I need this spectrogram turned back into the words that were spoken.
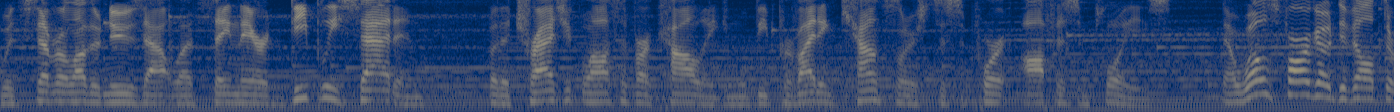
with several other news outlets saying they are deeply saddened by the tragic loss of our colleague and will be providing counselors to support office employees. Now, Wells Fargo developed a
